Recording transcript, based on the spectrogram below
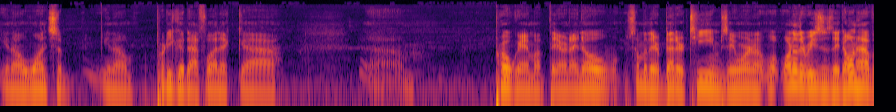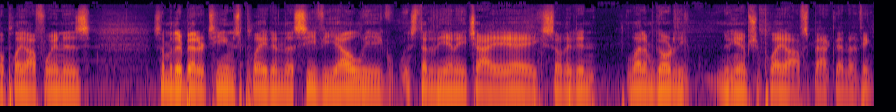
you know, once a you know pretty good athletic uh, um, program up there, and I know some of their better teams. They weren't. A, one of the reasons they don't have a playoff win is some of their better teams played in the CVL league instead of the NHIAA, so they didn't let them go to the New Hampshire playoffs back then. I think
